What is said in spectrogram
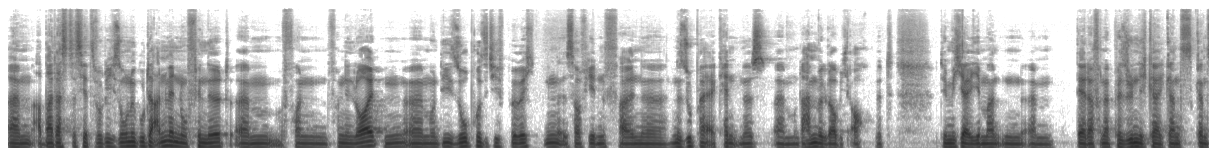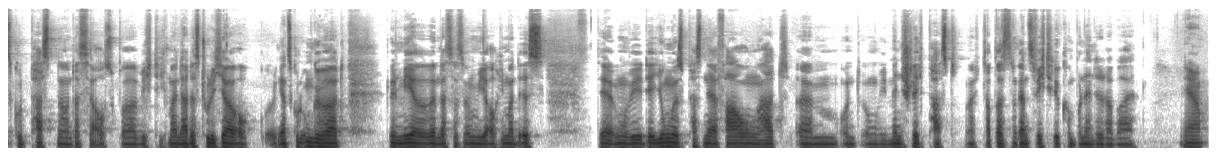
ähm, aber dass das jetzt wirklich so eine gute Anwendung findet ähm, von, von den Leuten ähm, und die so positiv berichten, ist auf jeden Fall eine, eine super Erkenntnis. Ähm, und da haben wir, glaube ich, auch mit dem Michael jemanden, ähm, der da von der Persönlichkeit ganz, ganz gut passt. Ne? Und das ist ja auch super wichtig. Ich meine, da hattest du dich ja auch ganz gut umgehört mit mehreren, dass das irgendwie auch jemand ist, der irgendwie, der junges, passende Erfahrungen hat ähm, und irgendwie menschlich passt. Ich glaube, das ist eine ganz wichtige Komponente dabei. Ja,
